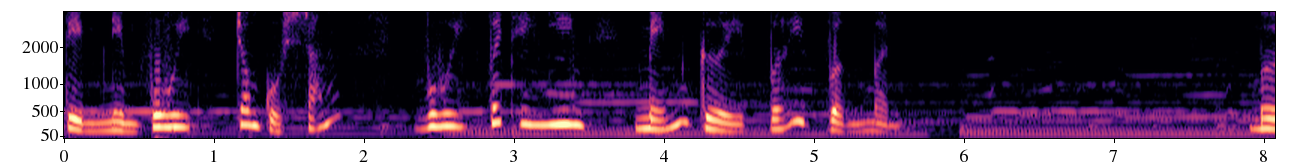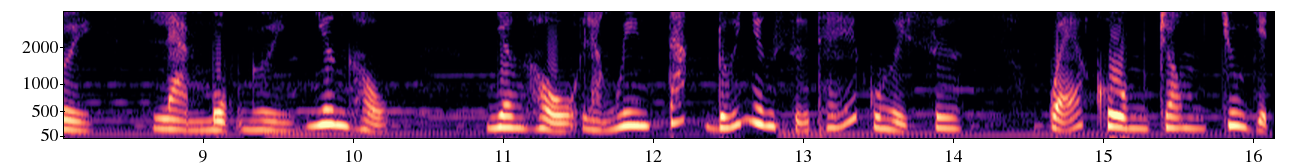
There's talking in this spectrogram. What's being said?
tìm niềm vui trong cuộc sống, vui với thiên nhiên, mỉm cười với vận mệnh. 10. Làm một người nhân hậu Nhân hậu là nguyên tắc đối nhân xử thế của người xưa. Quẻ khôn trong chu dịch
